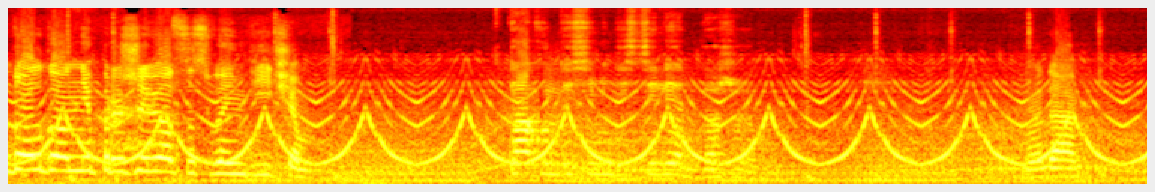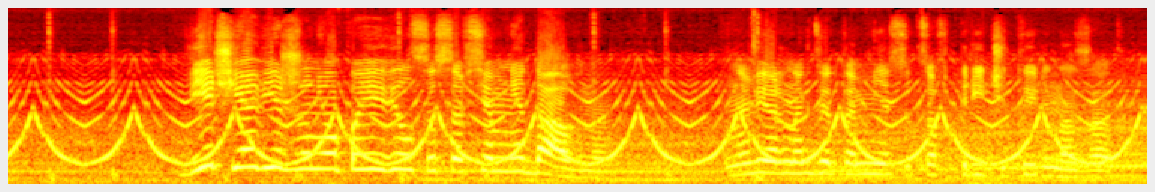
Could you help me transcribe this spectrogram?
Долго он не проживет со своим вичем. Так он до 70 лет даже. Ну да. Вич, я вижу, у него появился совсем недавно. Наверное, где-то месяцев 3-4 назад.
